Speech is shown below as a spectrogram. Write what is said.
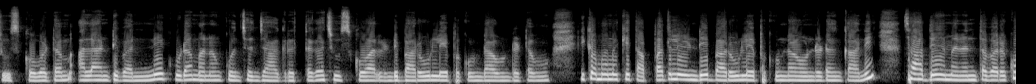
చూసుకోవటం, అలాంటివన్నీ కూడా మనం కొంచెం జాగ్రత్తగా చూసుకోవాలండి. బరువులు లేపకుండా ఉండటము. ఇక మనకి తప్పదులేండి బరువు లేపకుండా ఉండడం కానీ, సాధ్యమైనంత వరకు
